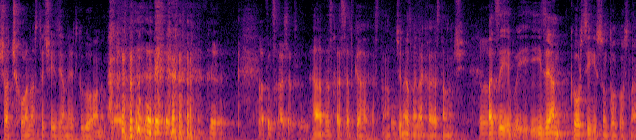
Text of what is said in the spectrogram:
Շատ չխորանաս թե չեզիաներդ կգողանան։ Հատենց խաշատ։ Հա, հատենց խաշատ կա Հայաստանում։ Չնայած մենակ Հայաստանում չի։ Բայց իդեան գործի 50%-ն է։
